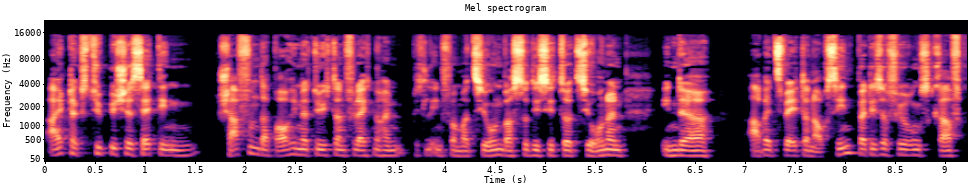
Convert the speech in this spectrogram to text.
alltagstypisches Setting schaffen. Da brauche ich natürlich dann vielleicht noch ein bisschen Information, was so die Situationen in der Arbeitswelt dann auch sind bei dieser Führungskraft.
